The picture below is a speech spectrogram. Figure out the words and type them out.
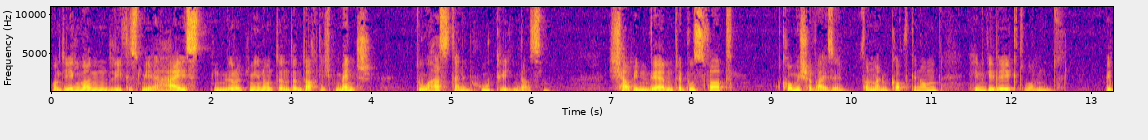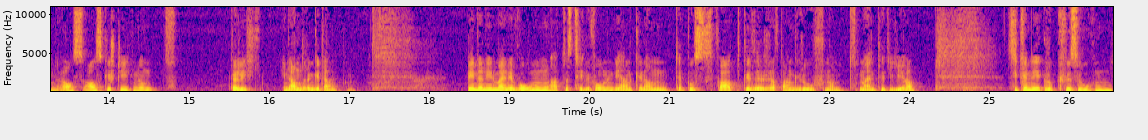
Und irgendwann lief es mir heiß den Rücken hinunter und dann dachte ich, Mensch, du hast deinen Hut liegen lassen. Ich habe ihn während der Busfahrt komischerweise von meinem Kopf genommen, hingelegt und bin raus, ausgestiegen und völlig in anderen Gedanken. Bin dann in meine Wohnung, habe das Telefon in die Hand genommen, der Busfahrtgesellschaft angerufen und meinte die, ja, Sie können Ihr Glück versuchen,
